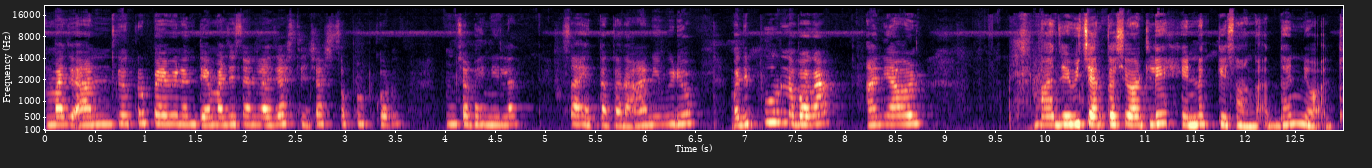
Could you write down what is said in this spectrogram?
माझ्या आणि कृपया विनंती आहे माझ्या चॅनलला जास्तीत जास्त सपोर्ट करून तुमच्या बहिणीला सहायता करा. आणि व्हिडिओमध्ये पूर्ण बघा. आणि आवड माझे विचार कसे वाटले हे नक्की सांगा. धन्यवाद.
